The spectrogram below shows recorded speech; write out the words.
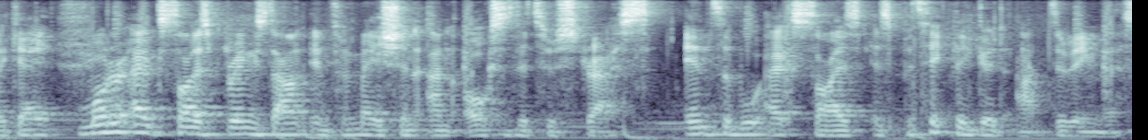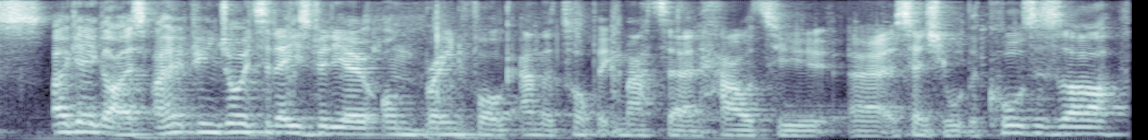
okay, moderate exercise brings down inflammation and oxidative stress. Interval exercise is particularly good at doing this. Okay guys, I hope you enjoyed today's video on brain fog and the topic matter and how to uh, essentially what the causes are,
